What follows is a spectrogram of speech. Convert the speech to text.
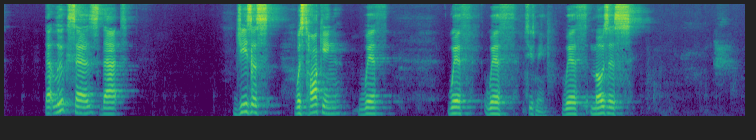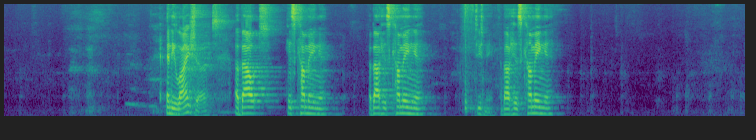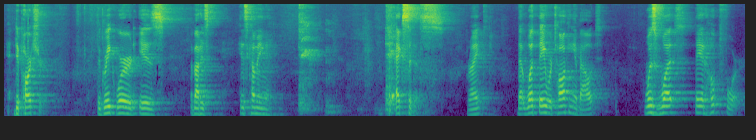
That Luke says that Jesus was talking with, with, with, excuse me, with Moses and Elijah about his coming, about his coming, excuse me, about his coming departure. The Greek word is about his, his coming exodus, right? That what they were talking about was what they had hoped for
